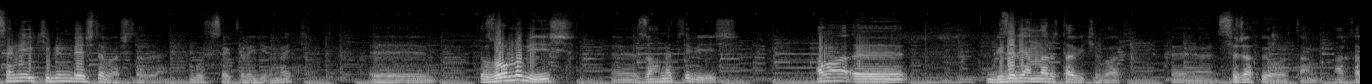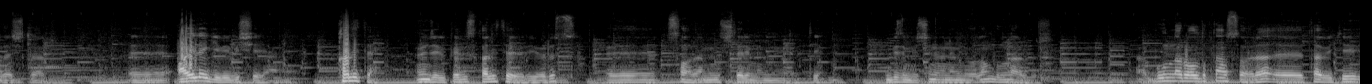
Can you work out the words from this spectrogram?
Sene 2005'te başladı bu sektöre girmek. Ee, zorlu bir iş, e, zahmetli bir iş. Ama e, güzel yanları tabii ki var. E, sıcak bir ortam, arkadaşlar, e, aile gibi bir şey yani. Kalite. Öncelikle biz kalite veriyoruz. E, sonra müşteri memnuniyeti. Bizim için önemli olan bunlardır. Bunlar olduktan sonra e, tabii ki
